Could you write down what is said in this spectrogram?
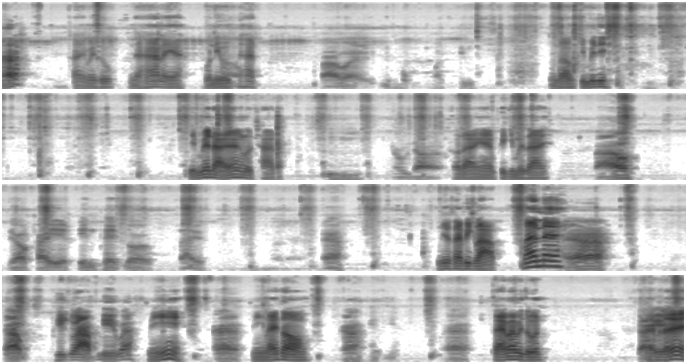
ฮะขายไม่สุกเดี๋ยวห้าอะไรอะ วันนี้วันพฤหัสเปล่าว่าผมมากินลองกินไม่ดิกินไม่ได้ยังรสชาติอะอืมเอาได้เราได้ไงเผ็ดกินไม่ได้เปล่าเดี๋ยวใครกินเผ็ดก็ใส่อ่านี่ใส่พริกลาบนั่นแน่อ่าครับพ ริกลาบมีปะมีอ่ามีหลายซองอ่าเผ็ดเยอะอ่าใส่มาไปตูนใส่ใส่ไปเลย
